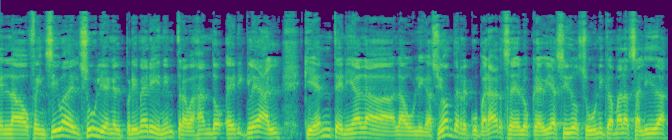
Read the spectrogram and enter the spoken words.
en la ofensiva del Zulia en el primer inning, trabajando Eric Leal, quien tenía la, la, obligación de recuperarse de lo que había sido su única mala salida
